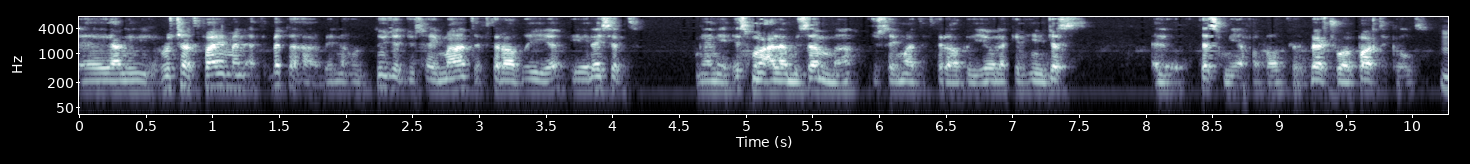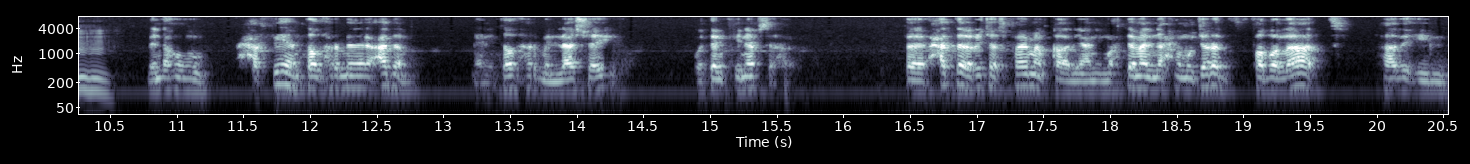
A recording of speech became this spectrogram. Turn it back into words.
يعني ريتشارد فايمان أثبتها بأنه توجد جسيمات افتراضية هي ليست يعني اسمه على مسمى جسيمات افتراضية ولكن هي جس التسميه فقط virtual particles. لأنه حرفيا تظهر من العدم يعني تظهر من لا شيء وتنفي نفسها. فحتى ريتشارد فايمان قال يعني محتمل نحن مجرد فضلات هذه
